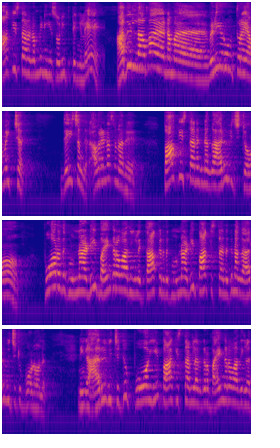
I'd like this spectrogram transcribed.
பாகிஸ்தானை நம்பி நீங்கள் சொல்லிவிட்டீங்களே அது இல்லாமல் நம்ம வெளியுறவுத்துறை அமைச்சர் ஜெய்சங்கர் அவர் என்ன சொன்னார்? பாகிஸ்தானுக்கு நாங்கள் அறிவிச்சிட்டோம் போகிறதுக்கு முன்னாடி பயங்கரவாதிகளை தாக்குறதுக்கு முன்னாடி பாகிஸ்தானுக்கு நாங்கள் அறிவிச்சிட்டு போனோன்னு நீங்கள் அறிவிச்சிட்டு போய் பாகிஸ்தானில் இருக்கிற பயங்கரவாதிகளை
